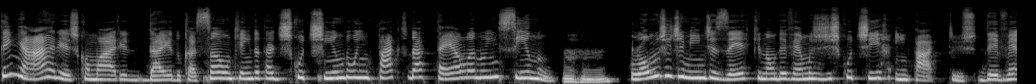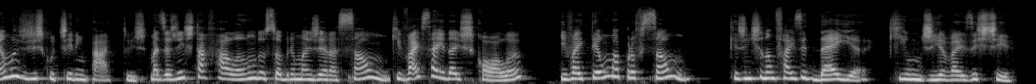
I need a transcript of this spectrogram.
tem áreas como a área da educação que ainda está discutindo o impacto da tela no ensino. Uhum. Longe de mim dizer que não devemos discutir impactos. Devemos discutir impactos. Mas a gente está falando sobre uma geração que vai sair da escola e vai ter uma profissão que a gente não faz ideia que um dia vai existir,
